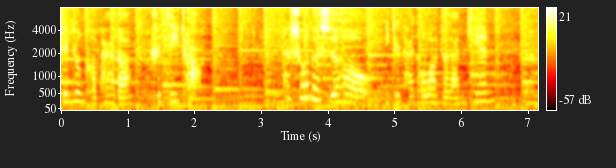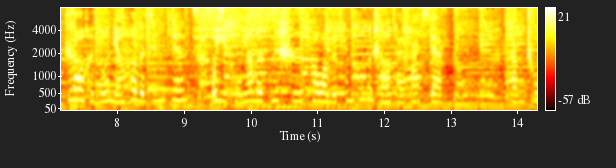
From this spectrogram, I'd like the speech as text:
真正可怕的是机场。说的时候，一直抬头望着蓝天，直到很多年后的今天，我以同样的姿势眺望着天空的时候，才发现，当初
